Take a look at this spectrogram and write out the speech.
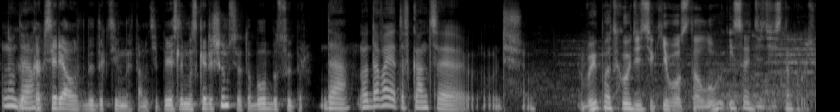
Ну да, как в сериалах детективных, там, типа, если мы скорешимся, то было бы супер. да. Ну давай это в конце решим. Вы подходите к его столу и садитесь напротив.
